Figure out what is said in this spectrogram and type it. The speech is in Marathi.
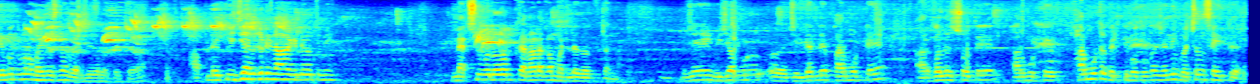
हे पण तुम्हाला माहीत असणं गरजेचं झालं लक्षात आपले पी जी हलगडी नाव ऐकले हो तुम्ही? मॅक्सिमल ऑफ कर्नाटका म्हटलं जातं त्यांना. म्हणजे विजापूर जिल्ह्यातले फार मोठे आर्कॉलॉजिस्ट होते फार मोठे फार मोठे व्यक्तिमत्व होतं ज्यांनी वचन साहित्य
